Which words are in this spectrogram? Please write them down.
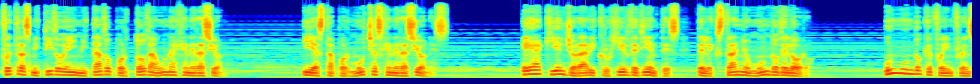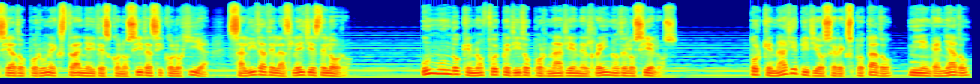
fue transmitido e imitado por toda una generación. Y hasta por muchas generaciones. He aquí el llorar y crujir de dientes del extraño mundo del oro. Un mundo que fue influenciado por una extraña y desconocida psicología salida de las leyes del oro. Un mundo que no fue pedido por nadie en el reino de los cielos. Porque nadie pidió ser explotado ni engañado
